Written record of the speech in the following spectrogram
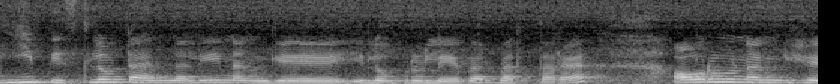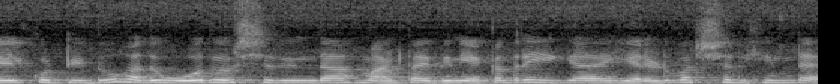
ಈ ಬಿಸಿಲು ಟೈಮ್ನಲ್ಲಿ ನನಗೆ ಇಲ್ಲೊಬ್ಬರು ಲೇಬರ್ ಬರ್ತಾರೆ. ಅವರು ನನಗೆ ಹೇಳ್ಕೊಟ್ಟಿದ್ದು ಅದು ಹೋದ ವರ್ಷದಿಂದ ಮಾಡ್ತಾ ಇದ್ದೀನಿ. ಯಾಕಂದರೆ ಈಗ ಎರಡು ವರ್ಷದ ಹಿಂದೆ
